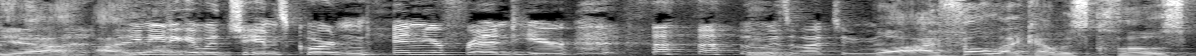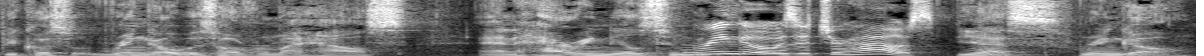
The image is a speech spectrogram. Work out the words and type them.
Yeah, I, you need to get with James Corden and your friend here, who is watching. Well, I felt like I was close because Ringo was over my house, and Harry Nilsson. Ringo was at your house. Yes, Ringo.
